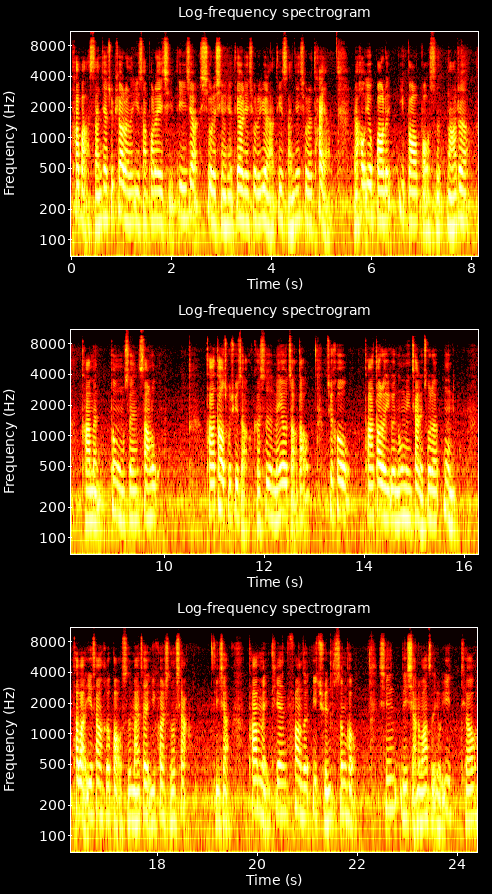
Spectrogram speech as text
她把三件最漂亮的衣裳包在一起：第一件绣着星星，第二件绣着月亮，第三件绣着太阳。然后又包了一包宝石，拿着它们动身上路。她到处去找，可是没有找到。最后，她到了一个农民家里做了牧女。她把衣裳和宝石埋在一块石头下。底下，他每天放着一群牲口，心里想着王子有一条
